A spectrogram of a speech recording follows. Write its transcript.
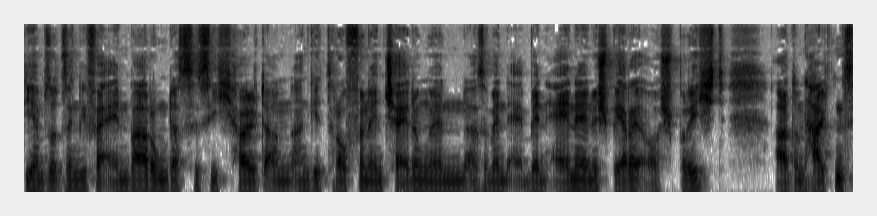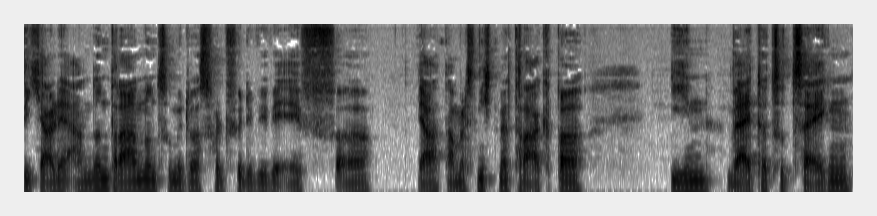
die haben sozusagen die Vereinbarung, dass sie sich halt an, an getroffene Entscheidungen, also wenn, wenn einer eine Sperre ausspricht, äh, dann halten sich alle anderen dran und somit war es halt für die WWF äh, ja damals nicht mehr tragbar, ihn weiter zu zeigen,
